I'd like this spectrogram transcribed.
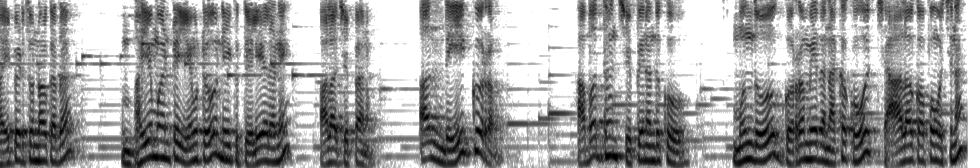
భయపెడుతున్నావు కదా? భయం అంటే ఏమిటో నీకు తెలియాలని అలా చెప్పాను. అంది గుర్రం. అబద్ధం చెప్పినందుకు ముందు గుర్రం మీద నక్కకు చాలా కోపం వచ్చిన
